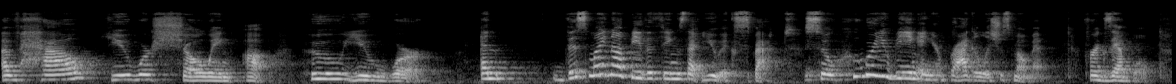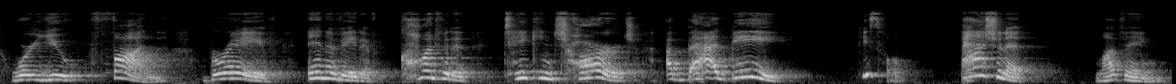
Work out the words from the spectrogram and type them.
of how you were showing up, who you were. And this might not be the things that you expect. So, who were you being in your bragalicious moment? For example, were you fun, brave, innovative, confident, taking charge, a bad bee, peaceful, passionate, loving,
